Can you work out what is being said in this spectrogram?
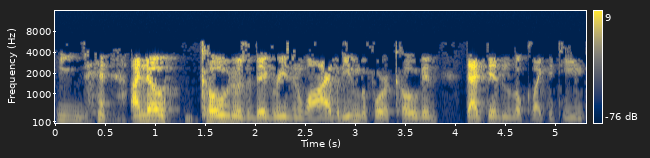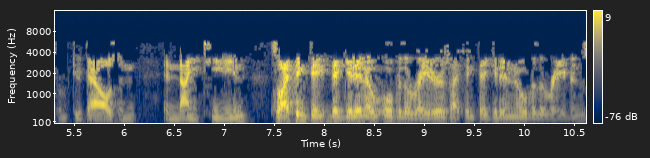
I know COVID was a big reason why, but even before COVID, that didn't look like the team from 2019. So I think they they get in over the Raiders. I think they get in over the Ravens,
